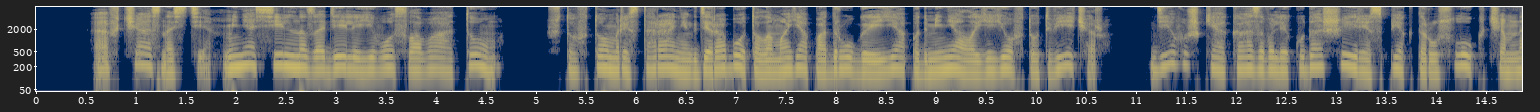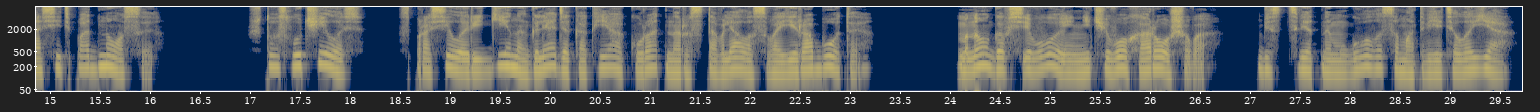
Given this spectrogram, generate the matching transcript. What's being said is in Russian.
А в частности, меня сильно задели его слова о том, что в том ресторане, где работала моя подруга и я подменяла ее в тот вечер, Девушки оказывали куда шире спектр услуг, чем носить подносы. «Что случилось?» – спросила Регина, глядя, как я аккуратно расставляла свои работы. «Много всего и ничего хорошего», – бесцветным голосом ответила я.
